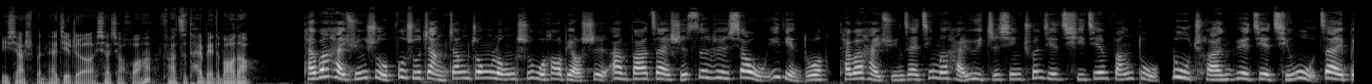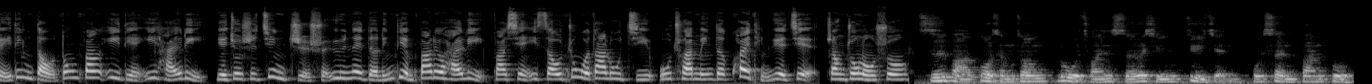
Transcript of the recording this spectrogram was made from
以下是本台记者夏小华发自台北的报道。台湾海巡署副署长张忠龙十五号表示，案发在十四日下午一点多，台湾海巡在金门海域执行春节期间防堵陆船越界勤务，在北定岛东方一点一海里，也就是禁止水域内的零点八六海里，发现一艘中国大陆籍无船名的快艇越界。张忠龙说：“执法过程中，陆船蛇形巨舰不慎翻覆，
